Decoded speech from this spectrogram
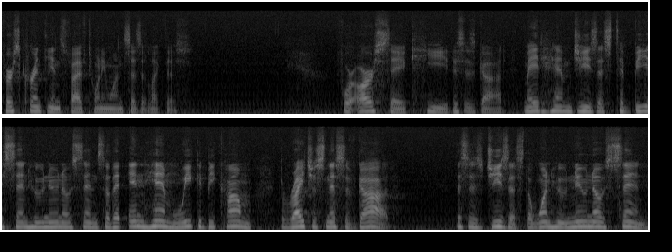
1 Corinthians 5:21 says it like this. For our sake he, this is God, made him, Jesus, to be sin who knew no sin, so that in him we could become the righteousness of God. This is Jesus, the one who knew no sin.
